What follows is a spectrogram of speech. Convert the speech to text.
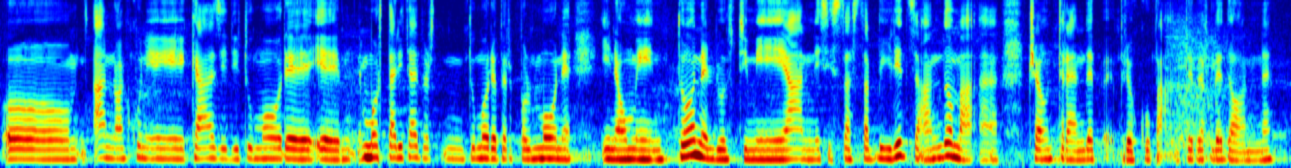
oh, hanno alcuni casi di tumore, eh, mortalità per tumore per polmone in aumento negli ultimi anni si sta stabilizzando ma eh, c'è un trend preoccupante per le donne.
